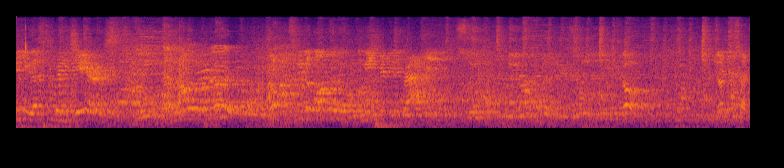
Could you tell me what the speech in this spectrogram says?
Alex. That's too many chairs. No, we're good. No, let's leave it longer than we can get rapid. Go. You're on your side.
